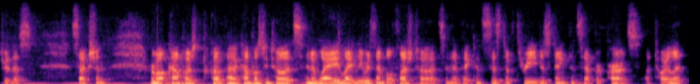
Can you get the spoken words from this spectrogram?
through this section. Remote compost, uh, composting toilets, in a way, lightly resemble flush toilets in that they consist of three distinct and separate parts, a toilet,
